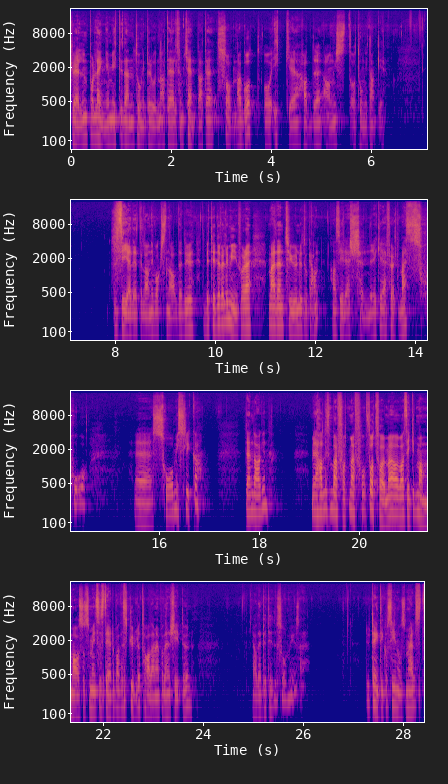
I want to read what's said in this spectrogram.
kvelden på lenge midt i denne tunge perioden at jeg liksom kjente at jeg sovna godt og ikke hadde angst og tunge tanker. Så sier jeg det til han i voksen alder. Du, det betydde veldig mye for deg, meg, den turen du tok. Han, han sier jeg skjønner ikke, jeg følte meg så, eh, så mislykka den dagen. Men jeg hadde liksom bare fått, meg, fått, for meg, og det var sikkert mamma også som insisterte på at jeg skulle ta deg med på den skituren. Ja, det betydde så mye, sa jeg. Du trengte ikke å si noe som helst.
